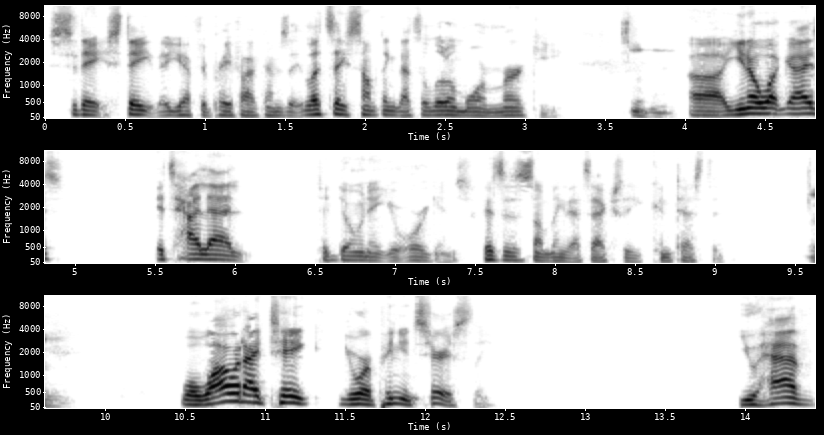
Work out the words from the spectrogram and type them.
state state that you have to pray five times a day. Let's say something that's a little more murky. Mhm. Uh, you know what, guys? It's halal to donate your organs because this is something that's actually contested. Mhm. Well, why would I take your opinion seriously? You have,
